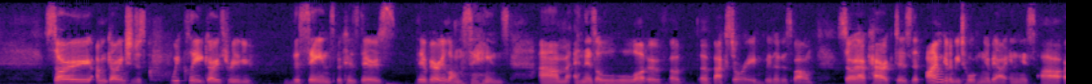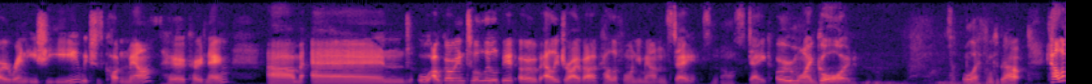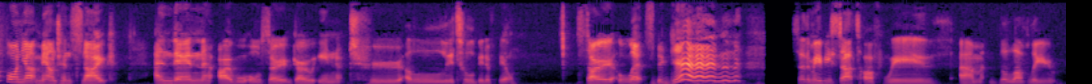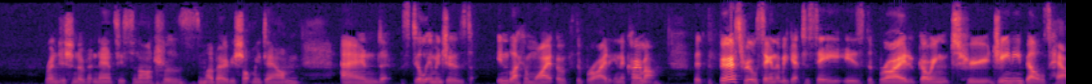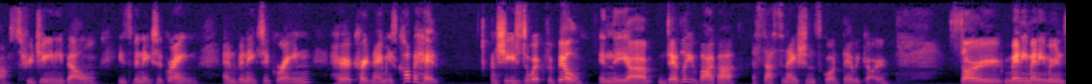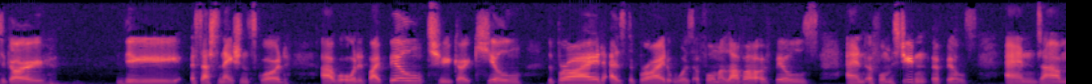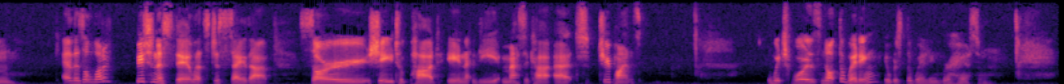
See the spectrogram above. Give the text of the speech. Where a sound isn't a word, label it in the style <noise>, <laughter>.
So I'm going to just quickly go through the scenes because there's they're very long <laughs> scenes, um, and there's a lot of, of, of backstory with it as well. So our characters that I'm going to be talking about in this are O-Ren Ishii, which is Cottonmouth, her code name. Um, and oh, I'll go into a little bit of Elle Driver, California Mountain Steak. Oh, steak. Oh my god. That's all I think about. California Mountain Snake. And then I will also go into a little bit of Bill. So let's begin. So the movie starts off with um, the lovely rendition of Nancy Sinatra's My Baby Shot Me Down and still images in black and white of the bride in a coma. But the first real scene that we get to see is the bride going to Jeannie Bell's house, who Jeannie Bell is Vernita Green. And Vernita Green, her code name is Copperhead. And she used to work for Bill in the uh, Deadly Viper Assassination Squad. There we go. So many, many moons ago, the assassination squad uh, were ordered by Bill to go kill the bride, as the bride was a former lover of Bill's and a former student of Bill's. And um, yeah, there's a lot of bitterness there, let's just say that. So she took part in the massacre at Two Pines, which was not the wedding, it was the wedding rehearsal.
